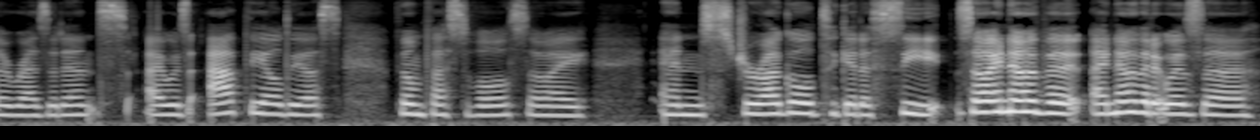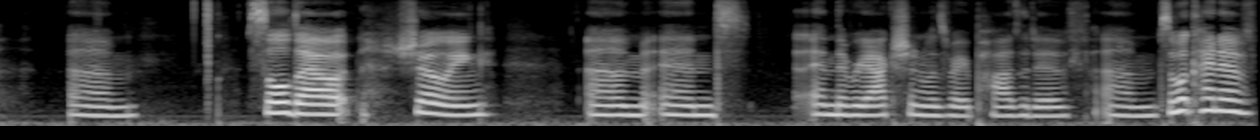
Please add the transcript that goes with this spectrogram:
the residents. I was at the LDS Film Festival, so I and struggled to get a seat. So I know that I know that it was a um, sold out showing, um, and and the reaction was very positive. Um, so, what kind of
